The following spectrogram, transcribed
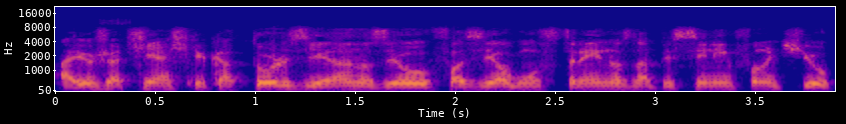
aí eu já tinha acho que 14 anos, eu fazia alguns treinos na piscina infantil.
